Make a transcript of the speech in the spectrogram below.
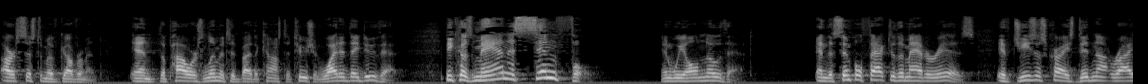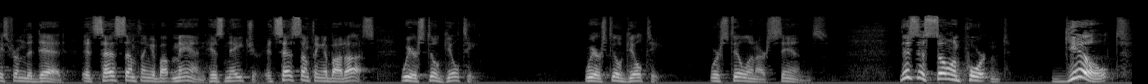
our system of government and the powers limited by the Constitution. Why did they do that? Because man is sinful, and we all know that. And the simple fact of the matter is, if Jesus Christ did not rise from the dead, it says something about man, his nature. It says something about us. We are still guilty. We are still guilty. We're still in our sins. This is so important. Guilt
